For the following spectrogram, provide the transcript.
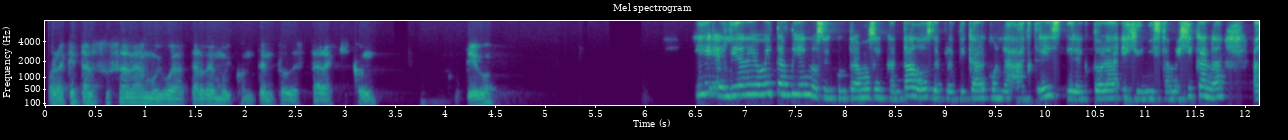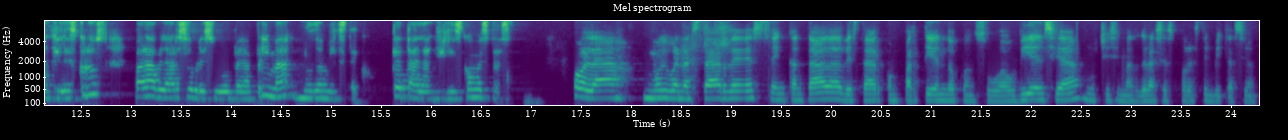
Hola, ¿qué tal Susana? Muy buena tarde, muy contento de estar aquí contigo. Y el día de hoy también nos encontramos encantados de platicar con la actriz, directora y guionista mexicana Ángeles Cruz para hablar sobre su ópera prima, Nudo Mixteco. ¿Qué tal, Ángeles? ¿Cómo estás? Hola, muy buenas tardes. Encantada de estar compartiendo con su audiencia. Muchísimas gracias por esta invitación.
